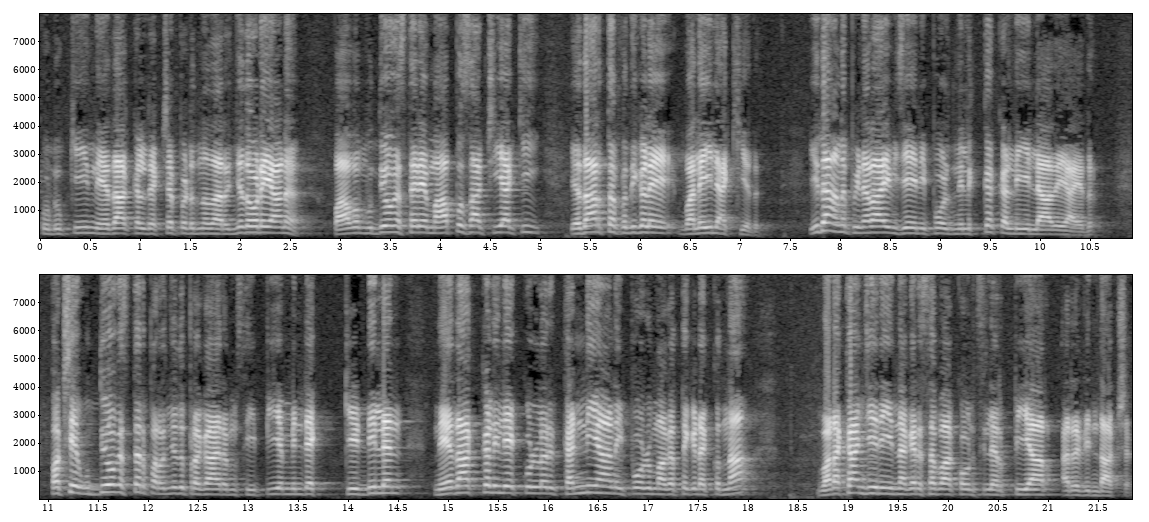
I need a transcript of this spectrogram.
കുടുക്കി നേതാക്കൾ രക്ഷപ്പെടുന്നത് അറിഞ്ഞതോടെയാണ് പാവം ഉദ്യോഗസ്ഥരെ മാപ്പ് സാക്ഷിയാക്കി യഥാർത്ഥ പ്രതികളെ വലയിലാക്കിയത്. ഇതാണ് പിണറായി വിജയൻ ഇപ്പോൾ നിൽക്കക്കള്ളിയില്ലാതെയായത്. പക്ഷേ ഉദ്യോഗസ്ഥർ പറഞ്ഞത് പ്രകാരം സി പി എമ്മിന്റെ കിടിലൻ നേതാക്കളിലേക്കുള്ള ഒരു കണ്ണിയാണ് ഇപ്പോഴും അകത്ത് കിടക്കുന്ന വടക്കാഞ്ചേരി നഗരസഭാ കൗൺസിലർ പി ആർ അരവിന്ദാക്ഷൻ.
